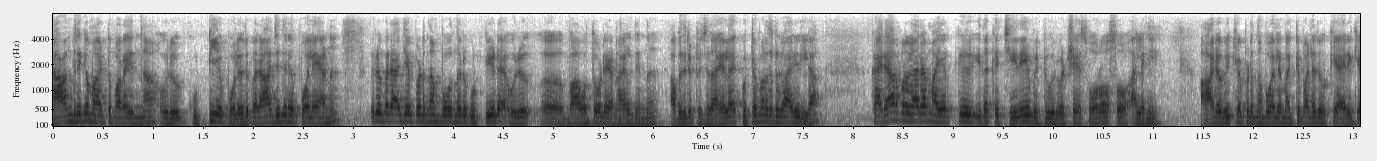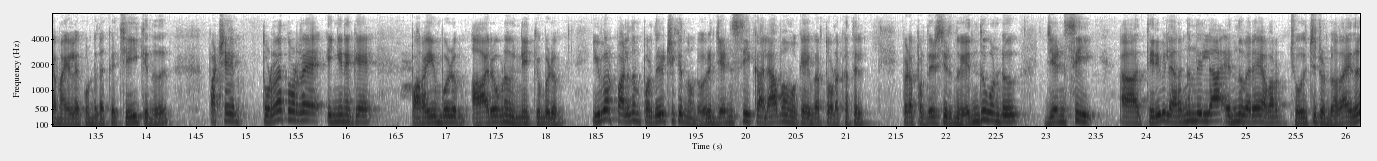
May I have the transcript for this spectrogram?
യാന്ത്രികമായിട്ട് പറയുന്ന ഒരു കുട്ടിയെ പോലെ ഒരു പരാജിതനെ പോലെയാണ് ഒരു പരാജയപ്പെടുന്ന പോകുന്ന ഒരു കുട്ടിയുടെ ഒരു ഭാവത്തോടെയാണ് അയാൾ നിന്ന് അവതരിപ്പിച്ചത്. അയാളെ കുറ്റം പറഞ്ഞിട്ട് കാര്യമില്ല. കരാർ പ്രകാരം അയാൾക്ക് ഇതൊക്കെ ചെയ്തേ പറ്റൂ. ഒരുപക്ഷേ സോറോസോ അല്ലെങ്കിൽ ആരോപിക്കപ്പെടുന്ന പോലെ മറ്റു പലരൊക്കെ ആയിരിക്കാം അയാളെ കൊണ്ട് ഇതൊക്കെ ചെയ്യിക്കുന്നത്. പക്ഷേ തുടരെ തുടരെ ഇങ്ങനെയൊക്കെ പറയുമ്പോഴും ആരോപണം ഉന്നയിക്കുമ്പോഴും ഇവർ പലതും പ്രതീക്ഷിക്കുന്നുണ്ട്. ഒരു ജെൻസി കലാപമൊക്കെ ഇവർ തുടക്കത്തിൽ ഇവിടെ പ്രതീക്ഷിച്ചിരുന്നു. എന്തുകൊണ്ട് ജെൻസി തെരുവിലിറങ്ങുന്നില്ല എന്ന് വരെ അവർ ചോദിച്ചിട്ടുണ്ട്. അതായത്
